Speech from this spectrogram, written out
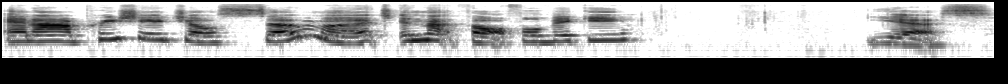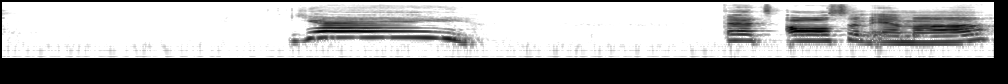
And I appreciate y'all so much. Isn't that thoughtful, Vicki? Yes. Yay! That's awesome, Emma.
